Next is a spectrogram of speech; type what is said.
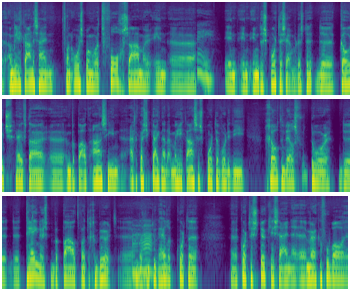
eh, Amerikanen zijn van oorsprong wat volgzamer in, eh, Oké. In, in, in de sporten, zeg maar. Dus de, de coach heeft daar eh, een bepaald aanzien. Eigenlijk als je kijkt naar de Amerikaanse sporten, worden die grotendeels door de, de trainers bepaald wat er gebeurt. Eh, omdat het natuurlijk hele korte, eh, korte stukjes zijn. American voetbal eh,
